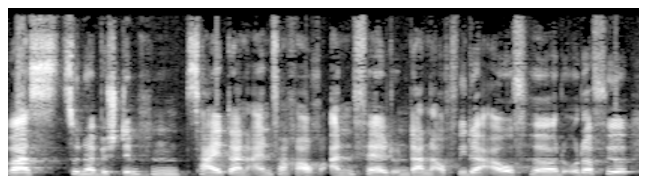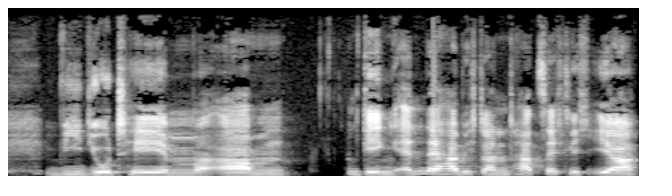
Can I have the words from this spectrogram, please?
was zu einer bestimmten Zeit dann einfach auch anfällt und dann auch wieder aufhört. Oder für Videothemen. Ähm, gegen Ende habe ich dann tatsächlich eher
